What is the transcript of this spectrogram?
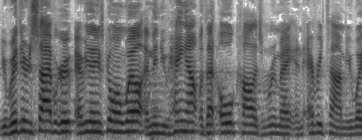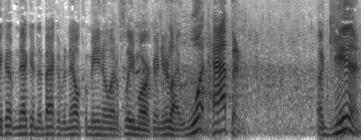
you're with your disciple group, everything's going well, and then you hang out with that old college roommate, and every time you wake up naked in the back of an El Camino at a flea market, and you're like, what happened? Again,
